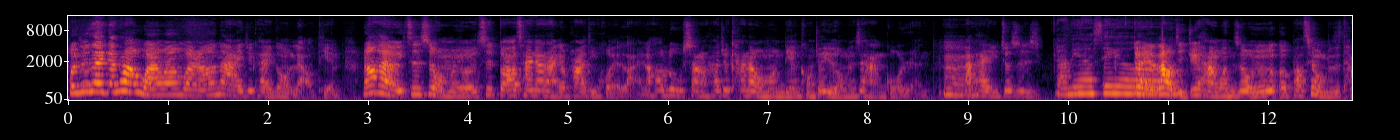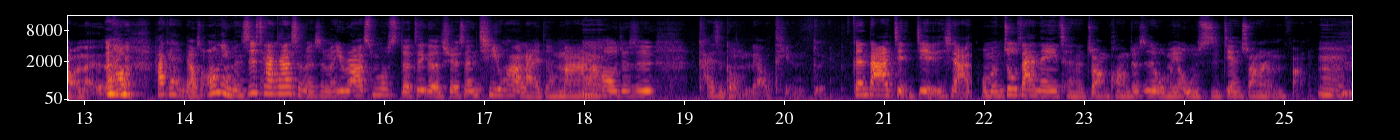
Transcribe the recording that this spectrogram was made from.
我就在跟他玩玩玩，然后那阿姨就开始跟我聊天。然后还有一次是我们有一次不知道参加哪个 party 回来，然后路上他就看到我们脸孔，就以为我们是韩国人，嗯，他开始就是，对，唠几句韩文之后，我就说呃抱歉，我们是台湾来的。然后他开始聊说，哦你们是参加什么什么 Erasmus 的这个学生计划来的吗？然后就是开始跟我们聊天，对。跟大家简介一下，我们住在那一层的状况，就是我们有五十间双人房，嗯，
